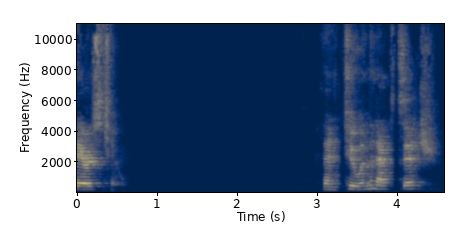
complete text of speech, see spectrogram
There's two. Then two in the next stitch.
